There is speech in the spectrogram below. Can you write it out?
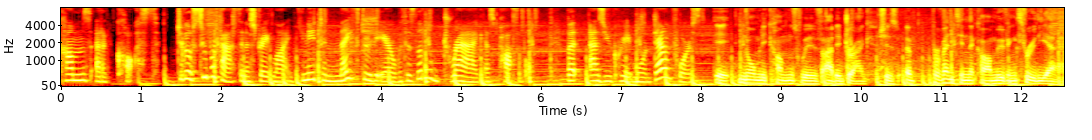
comes at a cost. To go super fast in a straight line, you need to knife through the air with as little drag as possible. But as you create more downforce, it normally comes with added drag, which is uh, preventing the car moving through the air.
